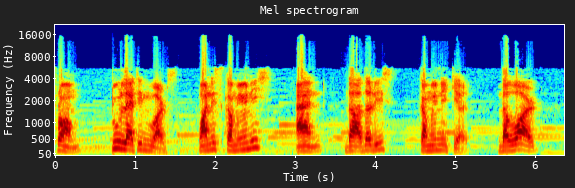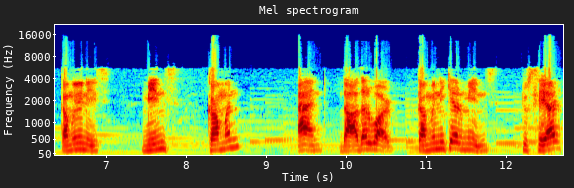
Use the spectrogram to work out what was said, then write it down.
from two Latin words. One is communis and the other is communicare. The word communis means common and the other word communicare means to share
